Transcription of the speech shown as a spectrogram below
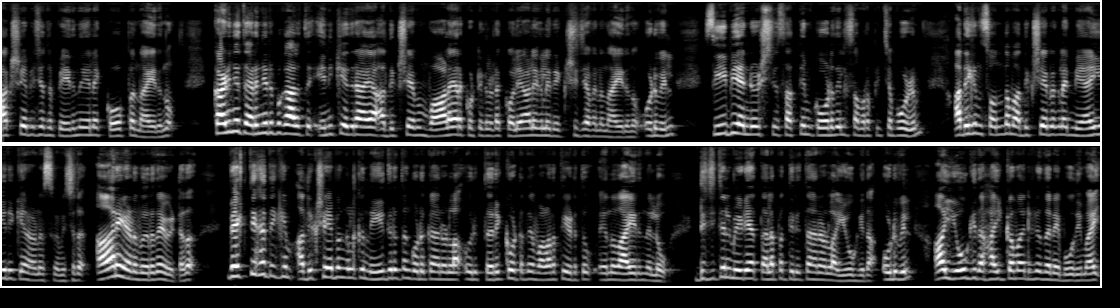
ആക്ഷേപിച്ചത് പെരുന്നയിലെ കോപ്പെന്നായിരുന്നു. കഴിഞ്ഞ തെരഞ്ഞെടുപ്പ് കാലത്ത് എനിക്കെതിരായ അധിക്ഷേപം വാളയാർ കുട്ടികളുടെ കൊലയാളികളെ രക്ഷിച്ചവനെന്നായിരുന്നു. ഒടുവിൽ സി ബി അന്വേഷിച്ച് സത്യം കോടതിയിൽ സമർപ്പിച്ചപ്പോഴും അദ്ദേഹം സ്വന്തം അധിക്ഷേപങ്ങളെ ന്യായീകരിക്കാനാണ് ശ്രമിച്ചത്. ആരെയാണ് വെറുതെ വിട്ടത്? വ്യക്തിഹത്യയ്ക്കും അധിക്ഷേപങ്ങൾക്ക് നേതൃത്വം കൊടുക്കാനുള്ള ഒരു തെറിക്കോട്ടത്തെ വളർത്തിയെടുത്തു എന്നതായിരുന്നല്ലോ ഡിജിറ്റൽ മീഡിയ തലപ്പത്തിരുത്താനുള്ള യോഗ്യത. ഒടുവിൽ ആ യോഗ്യത ഹൈക്കമാൻഡിന് തന്നെ ബോധ്യമായി.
